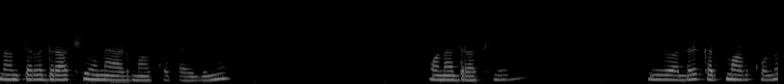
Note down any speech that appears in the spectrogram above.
ನಂತರ ದ್ರಾಕ್ಷಿಯನ್ನು ಆ್ಯಡ್ ಮಾಡ್ಕೋತಾ ಇದ್ದೀನಿ. ಒಣ ದ್ರಾಕ್ಷಿ ಇದು ಅಂದರೆ ಕಟ್ ಮಾಡಿಕೊಂಡು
